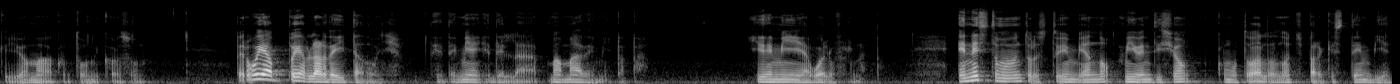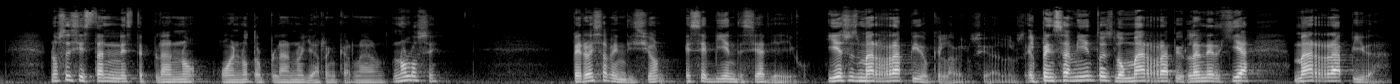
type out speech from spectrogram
que yo amaba con todo mi corazón. Pero voy a, voy a hablar de Ita Doña, de, de la mamá de mi papá y de mi abuelo Fernando. En este momento le estoy enviando mi bendición como todas las noches para que estén bien. No sé si están en este plano o en otro plano, ya reencarnaron, no lo sé. Pero esa bendición, ese bien desear ya llegó. Y eso es más rápido que la velocidad de la luz. El pensamiento es lo más rápido, la energía más rápida.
